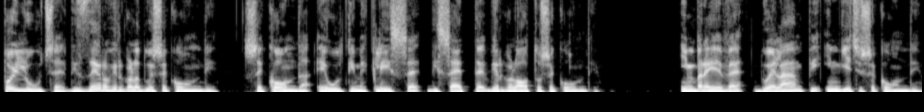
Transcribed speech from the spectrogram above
poi luce di 0,2 secondi, seconda e ultima eclisse di 7,8 secondi. In breve, due lampi in 10 secondi.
